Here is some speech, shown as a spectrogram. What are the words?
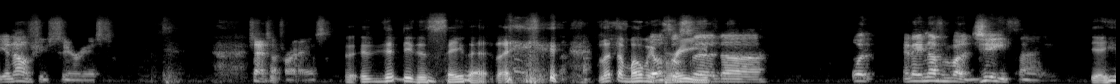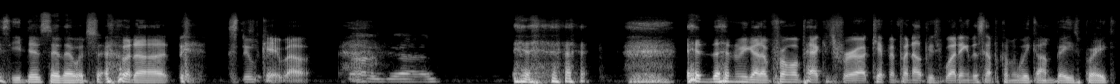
you know she's serious. Sassafras. it didn't need to say that. Like let the moment. He also breathe. said, uh, "What? It ain't nothing but a G thing." yeah, he's, he did say that when, when uh Snoop came out. Oh god. and then we got a promo package for uh, Kip and Penelope's wedding this upcoming week on Beach Break,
